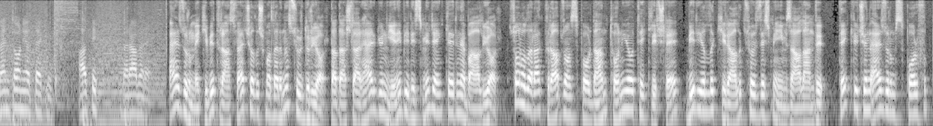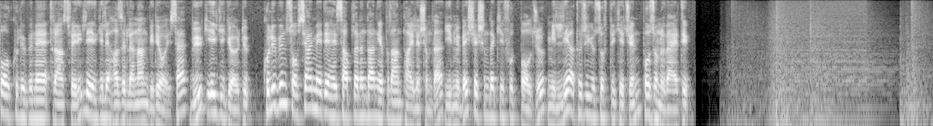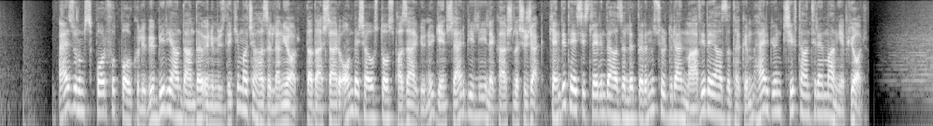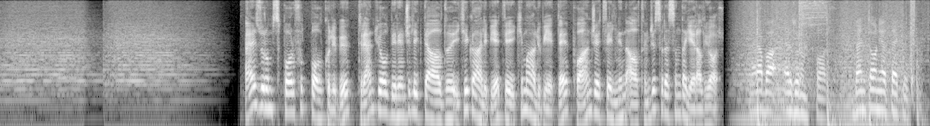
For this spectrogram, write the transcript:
Ben Tonio Teklik. Altik berabere. Erzurum ekibi transfer çalışmalarını sürdürüyor. Dadaşlar her gün yeni bir ismi renklerine bağlıyor. Son olarak Trabzonspor'dan Tonio Tekliç'le bir yıllık kiralık sözleşme imzalandı. Tekliç'in Erzurumspor Futbol Kulübü'ne transferiyle ilgili hazırlanan video ise büyük ilgi gördü. Kulübün sosyal medya hesaplarından yapılan paylaşımda 25 yaşındaki futbolcu milli atıcı Yusuf Dikeç'in pozunu verdi. Erzurumspor Futbol Kulübü bir yandan da önümüzdeki maça hazırlanıyor. Dadaşlar 15 Ağustos Pazar günü Gençler Birliği ile karşılaşacak. Kendi tesislerinde hazırlıklarını sürdüren mavi beyazlı takım her gün çift antrenman yapıyor. Erzurumspor Futbol Kulübü, Trendyol 1. Lig'de aldığı 2 galibiyet ve 2 mağlubiyetle puan cetvelinin 6. sırasında yer alıyor. Merhaba Erzurumspor. Ben Tonio Teklik.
